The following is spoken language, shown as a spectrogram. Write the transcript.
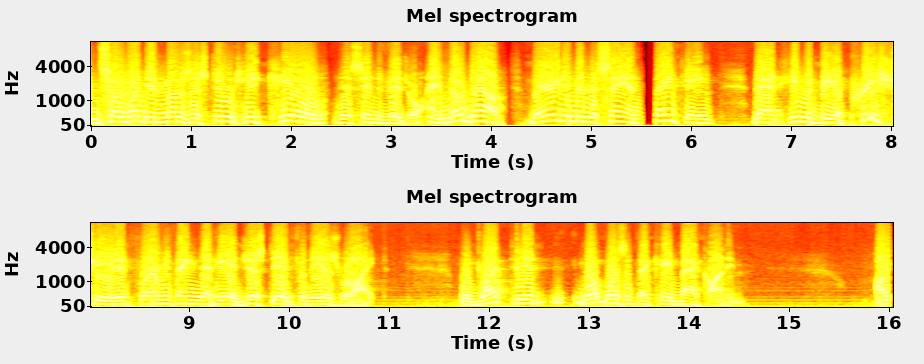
And so what did Moses do? He killed this individual and no doubt buried him in the sand thinking that he would be appreciated for everything that he had just did for the Israelite. But what did, what was it that came back on him? Are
